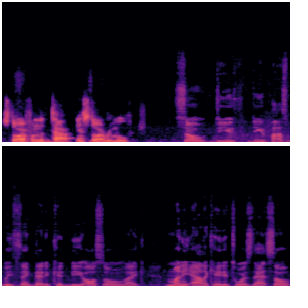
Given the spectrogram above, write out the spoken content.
Start from the top and start removing. So, do you do you possibly think that it could be also like money allocated towards that? So,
